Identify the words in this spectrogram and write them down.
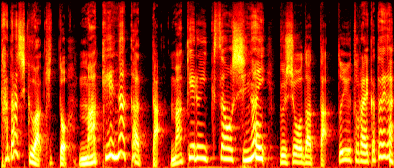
正しくはきっと負けなかった、負ける戦をしない武将だったという捉え方が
